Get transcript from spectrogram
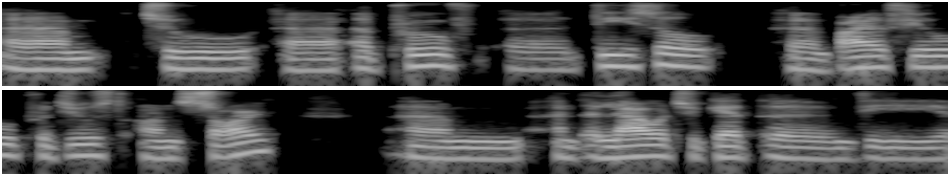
um, to uh, approve uh, diesel uh, biofuel produced on soy um, and allow it to get uh, the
